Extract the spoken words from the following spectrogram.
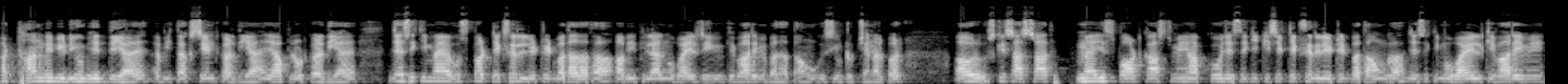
अट्ठानवे वीडियो भेज दिया है। अभी तक सेंड कर दिया है या अपलोड कर दिया है। जैसे कि मैं उस पर टेक से रिलेटेड बताता था, अभी फ़िलहाल मोबाइल रिव्यू के बारे में बताता हूँ उस यूट्यूब चैनल पर। और उसके साथ साथ मैं इस पॉडकास्ट में आपको जैसे कि किसी टेक से रिलेटेड बताऊँगा, जैसे कि मोबाइल के बारे में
